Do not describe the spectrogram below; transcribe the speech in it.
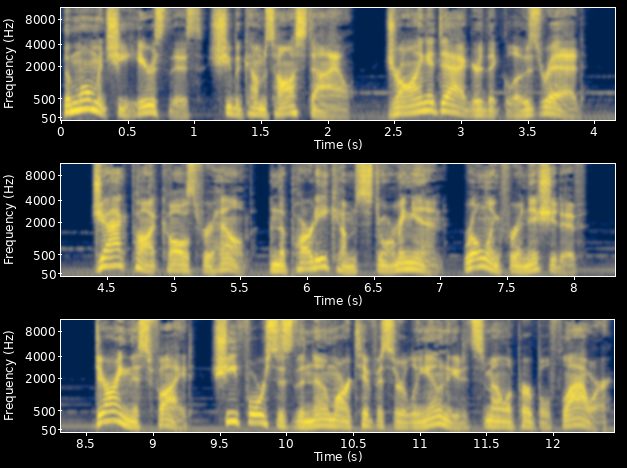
The moment she hears this, she becomes hostile, drawing a dagger that glows red. Jackpot calls for help, and the party comes storming in, rolling for initiative. During this fight, she forces the gnome artificer Leone to smell a purple flower,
